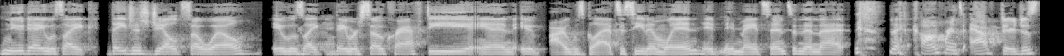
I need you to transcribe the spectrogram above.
New Day was like they just gelled so well. It was like mm-hmm. they were so crafty, and it, I was glad to see them win. It, it made sense, and then that that conference after, just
